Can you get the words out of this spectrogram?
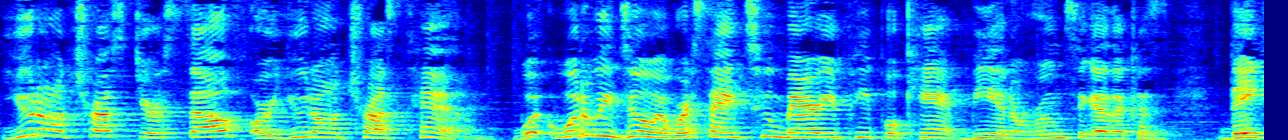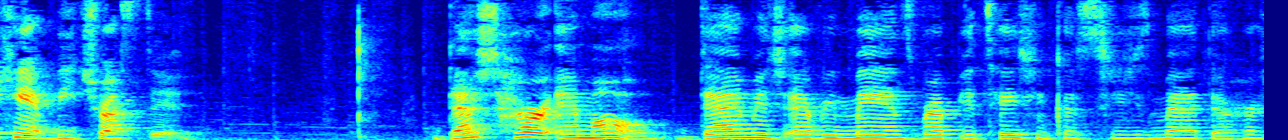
you don't trust yourself or you don't trust him. What, what are we doing? We're saying two married people can't be in a room together because they can't be trusted. That's her MO. Damage every man's reputation because she's mad that her.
